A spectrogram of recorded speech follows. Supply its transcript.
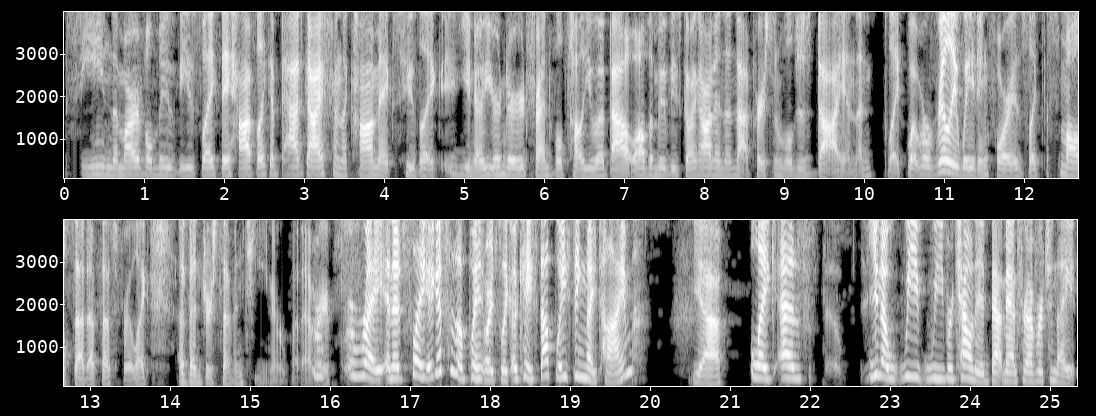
seen the marvel movies like they have like a bad guy from the comics who like you know your nerd friend will tell you about while the movie's going on and then that person will just die and then like what we're really waiting for is like the small setup that's for like avengers 17 or whatever Right. And it's like it gets to the point where it's like, okay, stop wasting my time. yeah Like as you know, we we recounted Batman Forever tonight,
